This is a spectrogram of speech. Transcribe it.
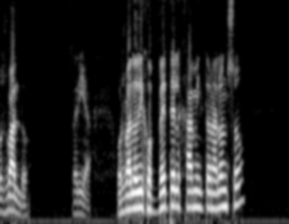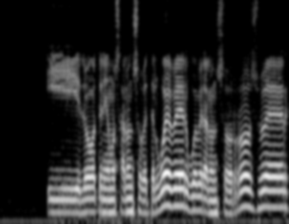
Osvaldo. Sería. Osvaldo dijo Vettel, Hamilton, Alonso. Y luego teníamos Alonso Vettel Weber, Weber Alonso Rosberg,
